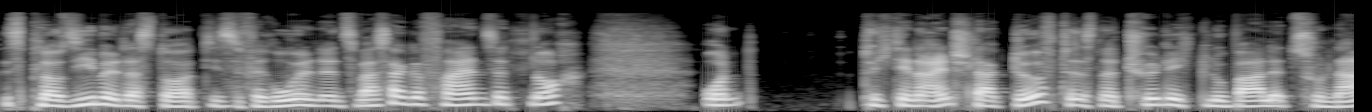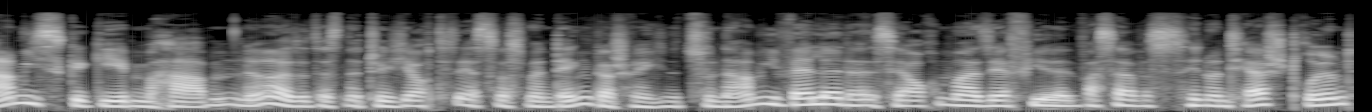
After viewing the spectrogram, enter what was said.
ist plausibel, dass dort diese Ferulen ins Wasser gefallen sind noch. Und durch den Einschlag dürfte es natürlich globale Tsunamis gegeben haben. Ne? Also das ist natürlich auch das Erste, was man denkt. Wahrscheinlich eine Tsunamiwelle. Da ist ja auch immer sehr viel Wasser, was hin und her strömt.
